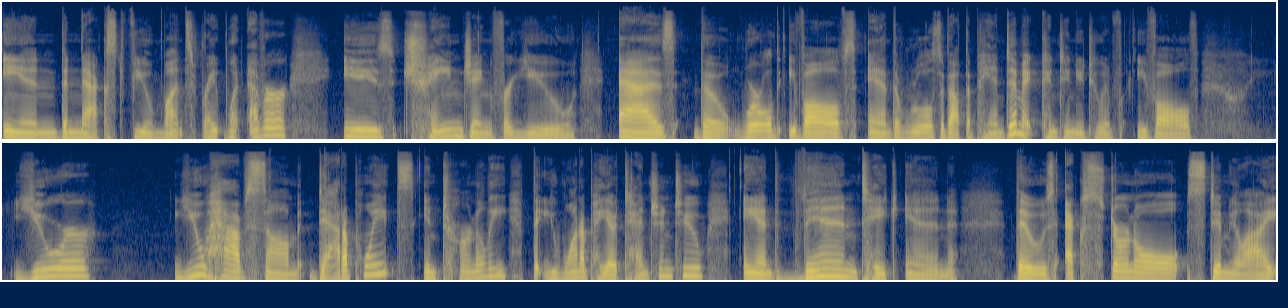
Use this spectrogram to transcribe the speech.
in the next few months, right? Whatever is changing for you as the world evolves and the rules about the pandemic continue to evolve, you're you have some data points internally that you want to pay attention to and then take in those external stimuli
